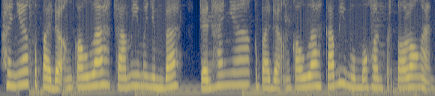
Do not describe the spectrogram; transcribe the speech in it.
Hanya kepada engkaulah kami menyembah dan hanya kepada engkaulah kami memohon pertolongan.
